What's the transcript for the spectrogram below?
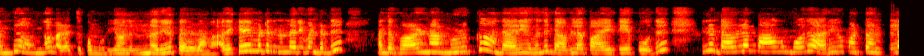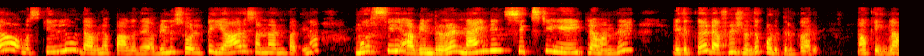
வந்து அவங்க வளர்த்துக்க முடியும். அந்த நுண்ணறிவு பெறுறாங்க. அது கிடைமட்ட நுண்ணறிவுன்றது அந்த வாழ்நாள் முழுக்க அந்த அறிவு வந்து டெவலப் ஆயிட்டே போகுது. இன்னும் டெவலப் ஆகும்போது அறிவு மட்டும் இல்ல அவங்க ஸ்கில்லும் டெவலப் ஆகுது அப்படின்னு சொல்லிட்டு யாரு சொன்னாருன்னு பாத்தீங்கன்னா முர்ஃபி அப்படின்றவர் நைன்டீன் சிக்ஸ்டி எயிட்ல வந்து இதுக்கு டெஃபினேஷன் வந்து கொடுத்துருக்காரு. ஓகேங்களா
